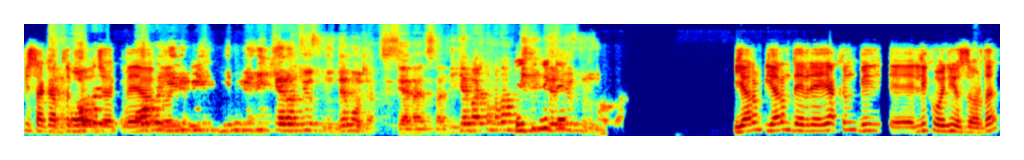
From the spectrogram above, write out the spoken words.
Bir sakatlık Yani orada, olacak veya orada yeni bir- yeni bir lig yaratıyorsunuz değil mi hocam siz yani aslında? Lige başlamadan bir lig Kesinlikle. yaratıyorsunuz orada. yarım yarım devreye yakın bir e, lig oynuyoruz orada.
